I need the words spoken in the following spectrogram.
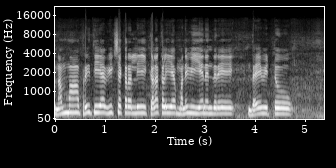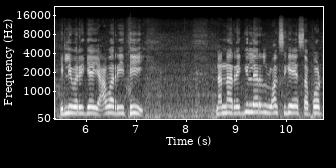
ನಮ್ಮ ಪ್ರೀತಿಯ ವೀಕ್ಷಕರಲ್ಲಿ ಕಳಕಳಿಯ ಮನವಿ ಏನೆಂದರೆ, ದಯವಿಟ್ಟು ಇಲ್ಲಿವರೆಗೆ ಯಾವ ರೀತಿ ನನ್ನ ರೆಗ್ಯುಲರ್ ವ್ಲಾಗ್ಸ್ಗೆ ಸಪೋರ್ಟ್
